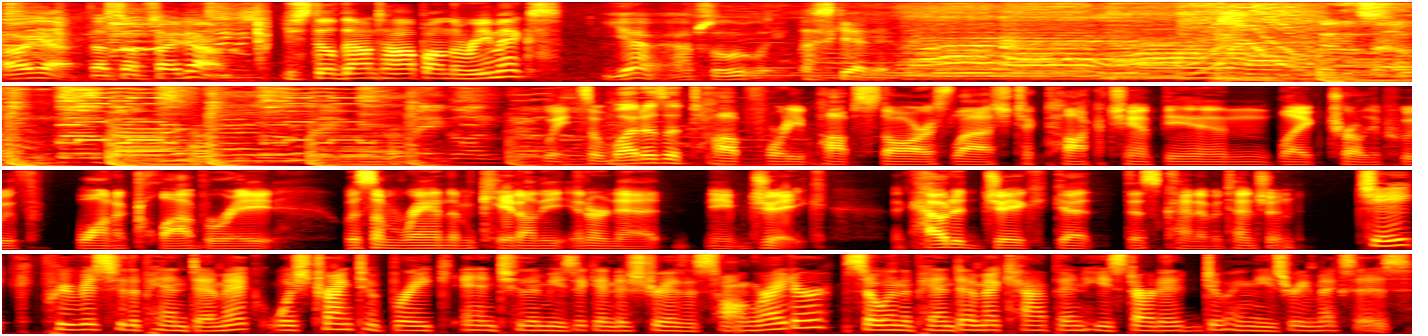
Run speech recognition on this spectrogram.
Oh yeah, that's upside down. You still down to hop on the remix? Yeah, absolutely. Let's get it. Wait, so why does a top 40 pop star slash TikTok champion like Charlie Puth want to collaborate with some random kid on the internet named Jake? Like, how did Jake get this kind of attention? Jake, previous to the pandemic, was trying to break into the music industry as a songwriter. So when the pandemic happened, he started doing these remixes.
